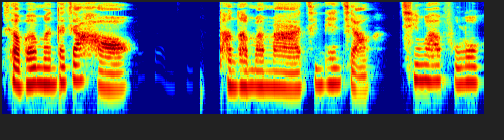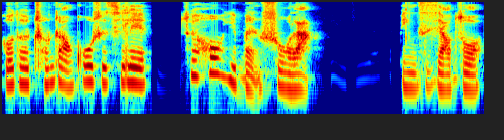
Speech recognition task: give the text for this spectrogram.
小朋友们，大家好！糖糖妈妈今天讲《青蛙弗洛格的成长故事》系列最后一本书啦，名字叫做《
